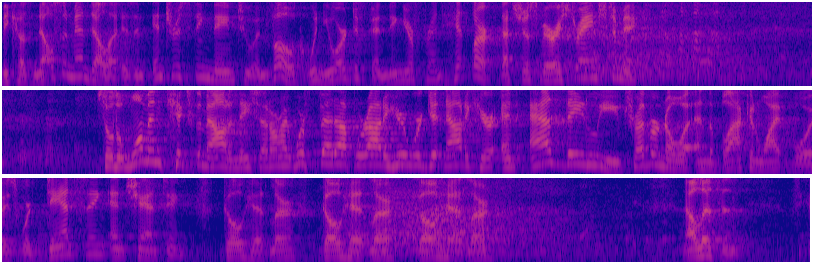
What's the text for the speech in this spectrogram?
because Nelson Mandela is an interesting name to invoke when you are defending your friend Hitler. That's just very strange to me. So the woman kicks them out, and they said, All right, we're fed up. We're out of here. We're getting out of here. And as they leave, Trevor Noah and the black and white boys were dancing and chanting, Go Hitler, go Hitler, go Hitler. Now listen,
